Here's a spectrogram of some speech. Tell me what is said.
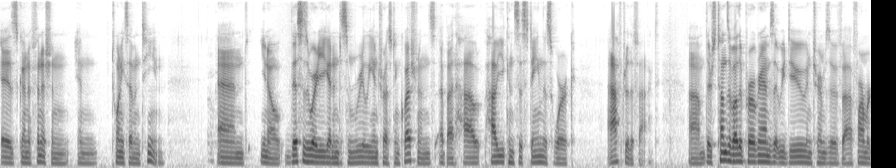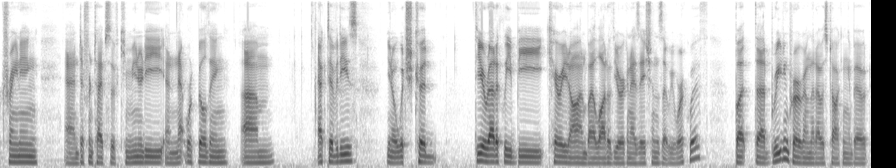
is going to finish in, in 2017. Okay. And you know, this is where you get into some really interesting questions about how, how you can sustain this work after the fact. Um, there's tons of other programs that we do in terms of uh, farmer training and different types of community and network building um, activities, you know, which could theoretically be carried on by a lot of the organizations that we work with. But that breeding program that I was talking about,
